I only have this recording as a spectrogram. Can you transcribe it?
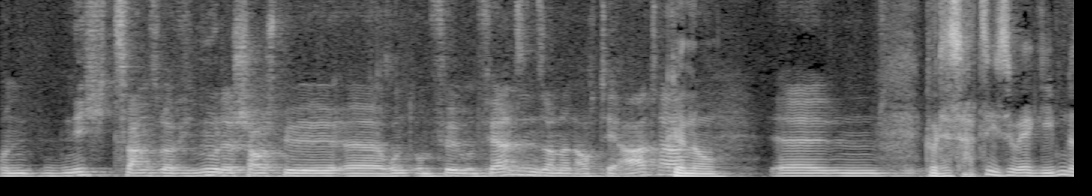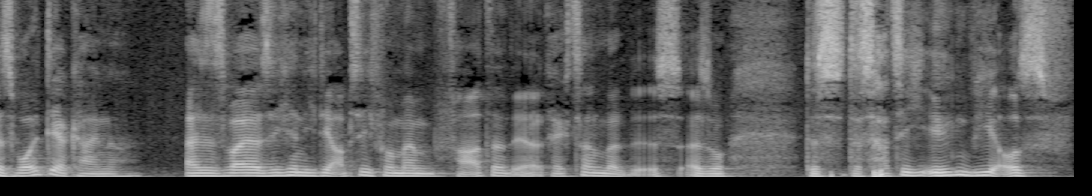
und nicht zwangsläufig nur das Schauspiel äh, rund um Film und Fernsehen, sondern auch Theater. Genau. Ähm, du, das hat sich so ergeben, das wollte ja keiner. Also es war ja sicher nicht die Absicht von meinem Vater, der Rechtsanwalt ist. Also das, das hat sich irgendwie aus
